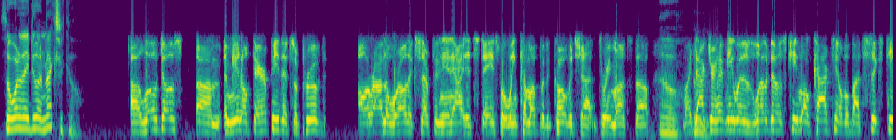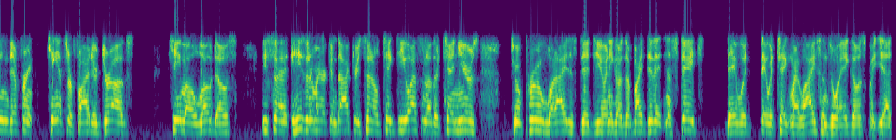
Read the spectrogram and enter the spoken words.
So what do they do in Mexico? Uh, low dose um, immunotherapy that's approved all around the world except for the United States, but we can come up with a COVID shot in three months, though. Oh, My doctor hit me with his low dose chemo cocktail of about 16 different cancer fighter drugs, chemo low dose. He said he's an American doctor. He said it'll take the U.S. another 10 years to approve what I just did to you. And he goes, if I did it in the states, they would they would take my license away. He goes, but yet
